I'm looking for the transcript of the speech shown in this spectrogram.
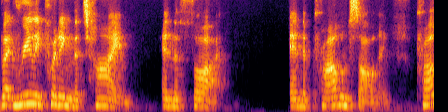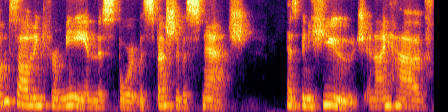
but really putting the time and the thought and the problem solving. Problem solving for me in this sport, especially with snatch, has been huge. And I have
